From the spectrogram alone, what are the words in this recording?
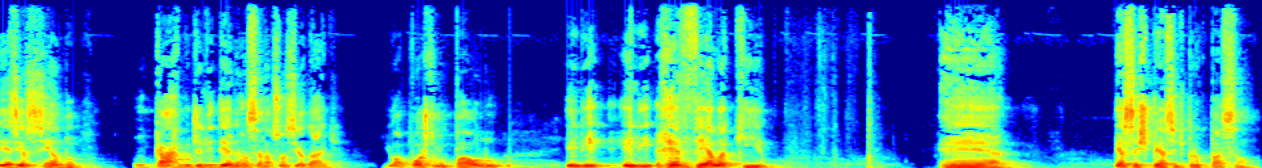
exercendo um cargo de liderança na sociedade. E o apóstolo Paulo ele, ele revela aqui é, essa espécie de preocupação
